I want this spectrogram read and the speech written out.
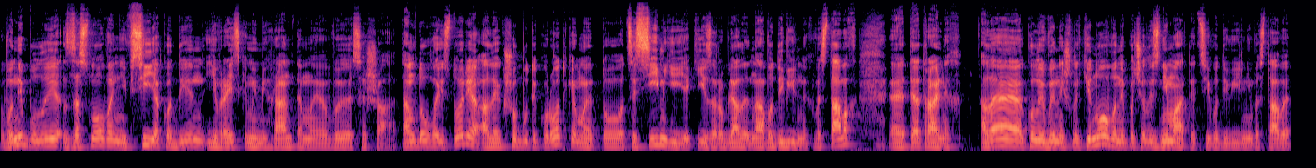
вони були засновані всі як один єврейськими мігрантами в США. Там довга історія, але якщо бути короткими, то це сім'ї, які заробляли на водевільних виставах е, театральних. Але коли винайшли кіно, вони почали знімати ці водивільні вистави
